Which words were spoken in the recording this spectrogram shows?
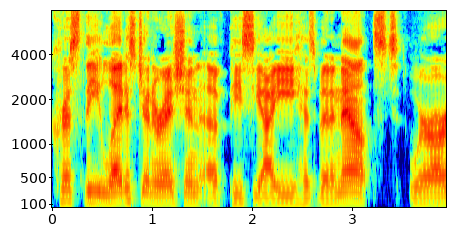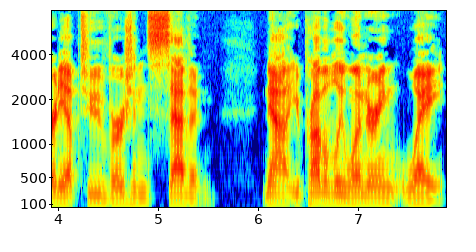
Chris, the latest generation of PCIe has been announced. We're already up to version 7. Now, you're probably wondering wait,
